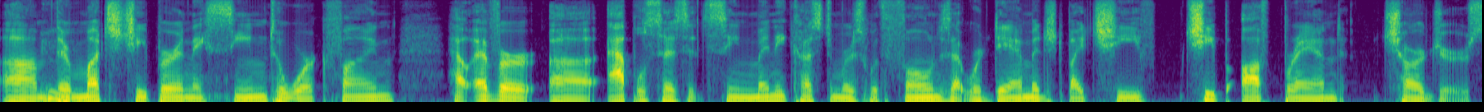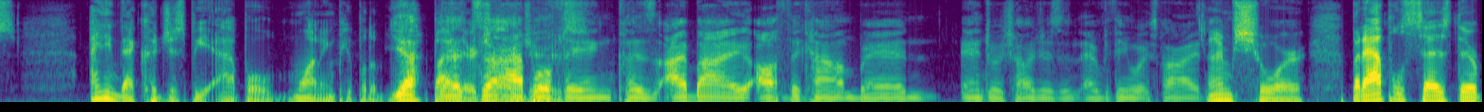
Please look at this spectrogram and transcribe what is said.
Um, they're much cheaper and they seem to work fine. However, uh, Apple says it's seen many customers with phones that were damaged by cheap, cheap off-brand chargers. I think that could just be Apple wanting people to Yeah, buy their that's their an. Apple thing because I buy off the count brand Android chargers and everything works fine. I'm sure. But Apple says their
